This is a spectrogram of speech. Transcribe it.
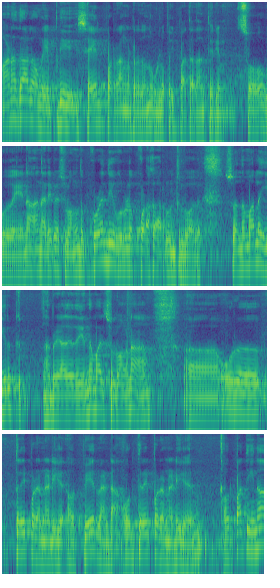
மனதால் அவங்க எப்படி செயல்படுறாங்கன்றது வந்து உள்ளே போய் பார்த்தா தான் தெரியும். ஸோ ஏன்னா நிறைய பேர் சொல்லுவாங்க இந்த குழந்தை உருளை குலகாரல்னு சொல்லுவாங்க. ஸோ அந்த மாதிரிலாம் இருக்குது அப்படி அது எந்த மாதிரி சொல்லுவாங்கன்னா ஒரு திரைப்பட நடிகர் அவர் பேர் வேண்டாம் ஒரு திரைப்பட நடிகர் அவர் பார்த்தீங்கன்னா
